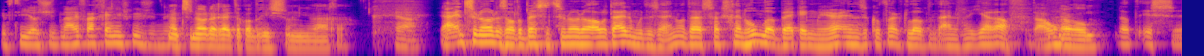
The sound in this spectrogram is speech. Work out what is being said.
heeft hij, als je het mij vraagt, geen excuses meer. Ja, Tsunoda reed ook al drie seizoenen in die wagen. Ja. Ja, en Tsunoda zal de beste Tsunoda aller tijden moeten zijn. Want hij heeft straks geen Honda-backing meer. En zijn contract loopt aan het einde van het jaar af. Daarom. Daarom. Dat is eh,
